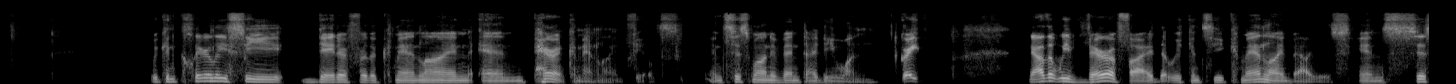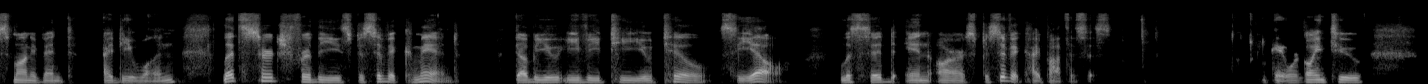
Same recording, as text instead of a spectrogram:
We can clearly see data for the command line and parent command line fields in sysmon event ID one. Great. Now that we've verified that we can see command line values in sysmon event ID one, let's search for the specific command wevtutil cl listed in our specific hypothesis. Okay, we're going to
